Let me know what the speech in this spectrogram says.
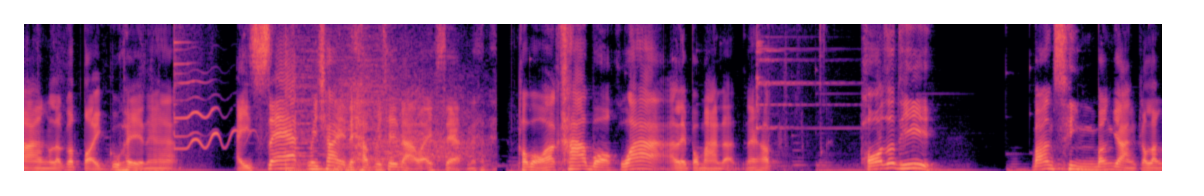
ลังแล้วก็ต่อยกล้วยนะฮะไอแซดไม่ใช่นะครับ ไม่ใช่ด่าว่าไอแซดนะเขาบอกว่าข้าบอกว่าอะไรประมาณนั้นนะครับ พอสักทีบางสิ่งบางอย่างกำลัง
